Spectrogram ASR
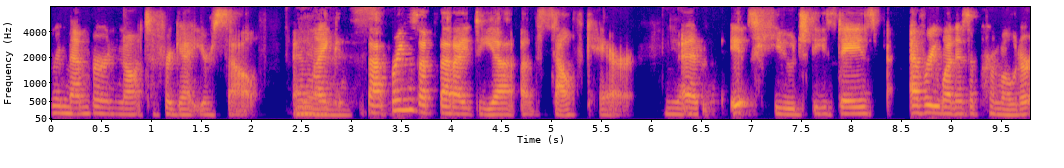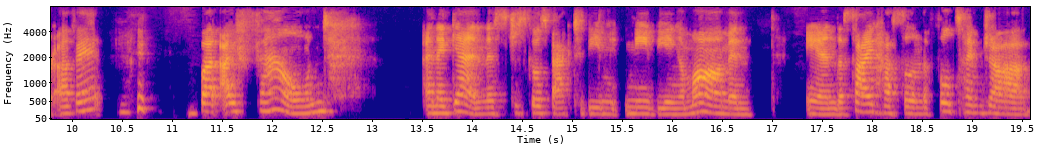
remember not to forget yourself. And yes. like that brings up that idea of self care. Yeah. And it's huge these days. Everyone is a promoter of it. but I found, and again, this just goes back to being me being a mom and and the side hustle and the full-time job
